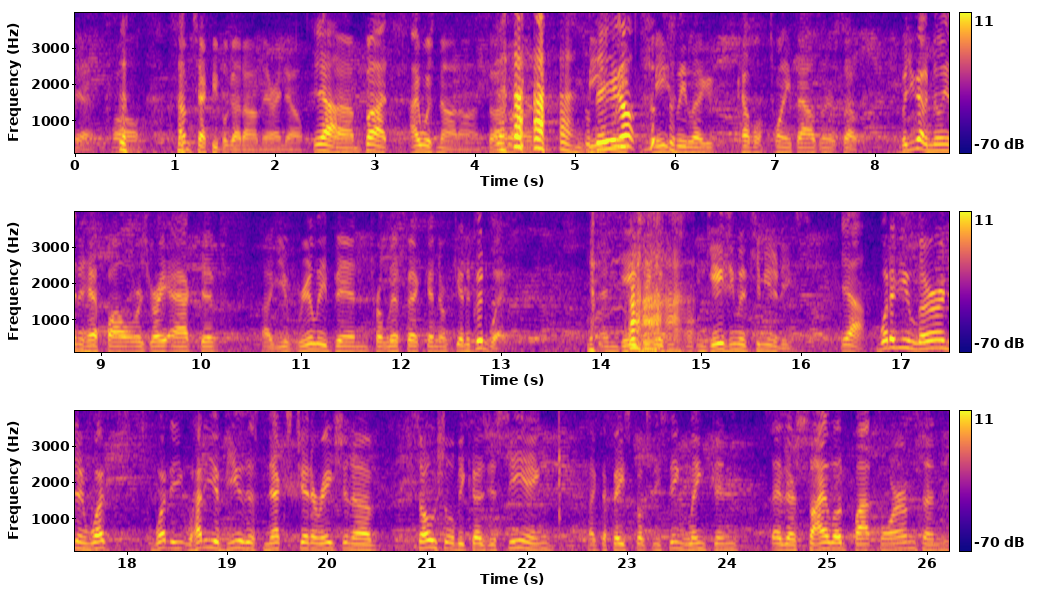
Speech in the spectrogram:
Yeah. Well, some tech people got on there. I know. Yeah. Um, but I was not on, so I'm on. So there you go. Measly, like a couple, twenty thousand or so. But you've got a million and a half followers. Very active. Uh, you've really been prolific in a, in a good way. engaging with engaging with communities. Yeah. What have you learned and what, what do you, how do you view this next generation of social because you're seeing, like the Facebooks and you're seeing LinkedIn, they're siloed platforms and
